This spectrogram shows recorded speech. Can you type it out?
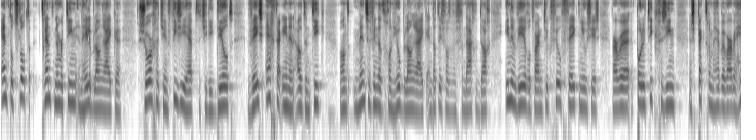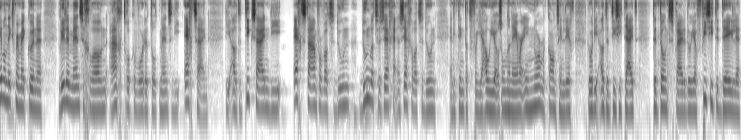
En tot slot, trend nummer 10, een hele belangrijke. Zorg dat je een visie hebt, dat je die deelt. Wees echt daarin en authentiek. Want mensen vinden dat gewoon heel belangrijk. En dat is wat we vandaag de dag in een wereld waar natuurlijk veel fake nieuws is. Waar we politiek gezien een spectrum hebben waar we helemaal niks meer mee kunnen. Willen mensen gewoon aangetrokken worden tot mensen die echt zijn. Die authentiek zijn, die echt staan voor wat ze doen, doen wat ze zeggen en zeggen wat ze doen. En ik denk dat voor jou hier als ondernemer een enorme kans in ligt door die authenticiteit tentoon te spreiden, door jouw visie te delen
